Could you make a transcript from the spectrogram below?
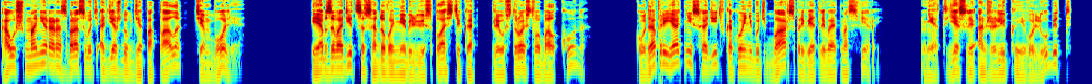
А уж манера разбрасывать одежду где попало, тем более. И обзаводиться садовой мебелью из пластика для устройства балкона? Куда приятнее сходить в какой-нибудь бар с приветливой атмосферой. Нет, если Анжелика его любит,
